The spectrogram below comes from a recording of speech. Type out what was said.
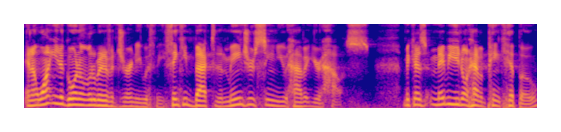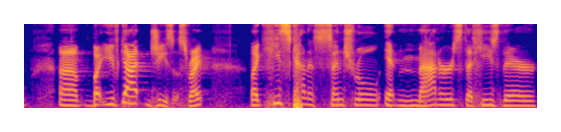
And I want you to go on a little bit of a journey with me, thinking back to the manger scene you have at your house. Because maybe you don't have a pink hippo, uh, but you've got Jesus, right? Like he's kind of central. It matters that he's there.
